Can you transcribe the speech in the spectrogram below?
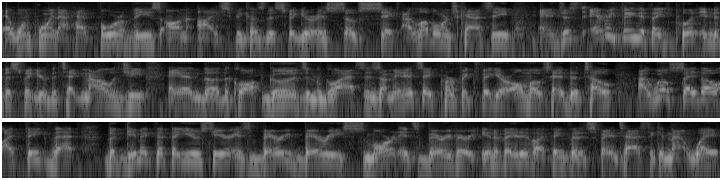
At one point, I had four of these on ice because this figure is so sick. I love Orange Cassidy and just everything that they put into this figure, the technology and the, the cloth goods and the glasses. I mean, it's a perfect figure almost head to toe. I will say, though, I think that the gimmick that they used here is very, very smart. It's very, very innovative. I think that it's fantastic in that way,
